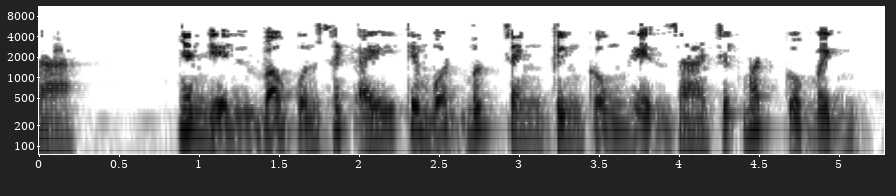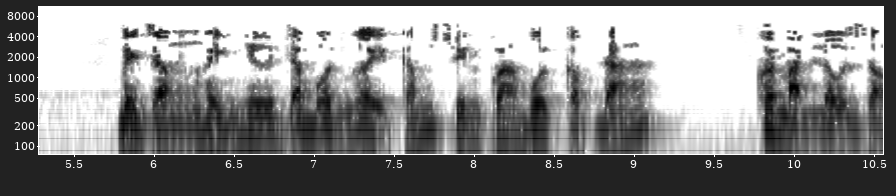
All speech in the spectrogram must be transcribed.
ra. Nhân nhìn vào cuốn sách ấy thấy một bức tranh kinh khủng hiện ra trước mắt của mình. Bên trong hình như là một người cắm xuyên qua một cọc đá, Khuôn mặt lộ rõ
